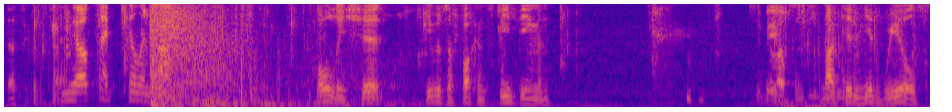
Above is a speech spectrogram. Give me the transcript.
That's a good plan. We all type killing. Holy shit. He was a fucking speed demon. Should be Love open. speed I'm not kidding, he had wheels.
